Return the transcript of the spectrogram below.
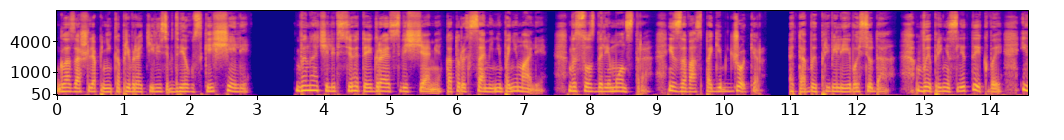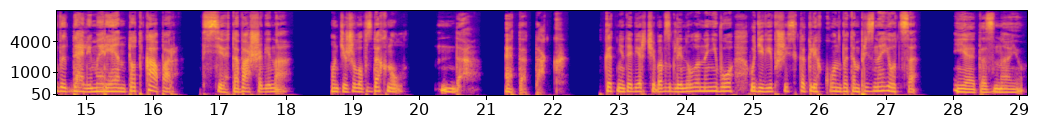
Глаза шляпника превратились в две узкие щели. Вы начали все это, играя с вещами, которых сами не понимали. Вы создали монстра, из-за вас погиб Джокер. Это вы привели его сюда. Вы принесли тыквы, и вы дали Мэриэн тот капор. Все это ваша вина. Он тяжело вздохнул. Да, это так. Кэт недоверчиво взглянула на него, удивившись, как легко он в этом признается. Я это знаю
